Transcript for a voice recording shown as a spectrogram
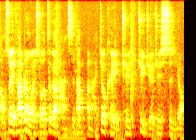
好，所以他认为说这个函式他本来就可以去拒绝去适用，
